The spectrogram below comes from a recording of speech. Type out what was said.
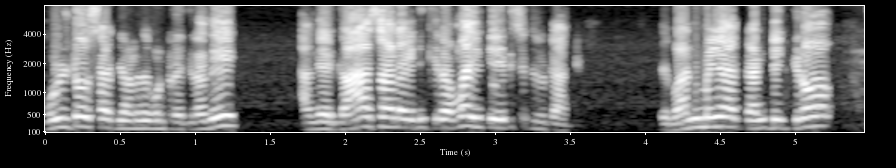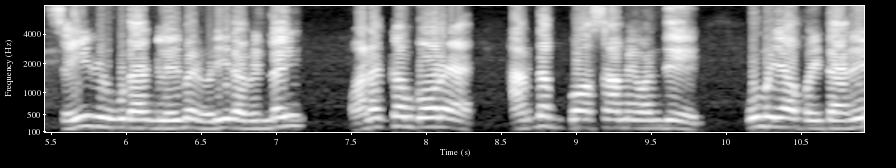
புல்டோஸ் ஆட்சி நடந்து கொண்டிருக்கிறது. அங்க காசால இடிக்கிறோமா இங்க இடிச்சிட்டு இருக்காங்க. வன்மையா கண்டிக்கிறோம். செய்தி ஊடகங்களிலுமே வெளியிடவில்லை. வழக்கம் போல அர்ணப் கோசாமி வந்து ஊமையா போயிட்டாரு.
